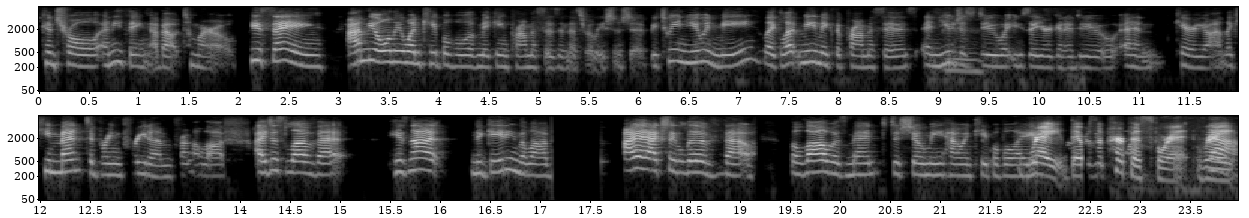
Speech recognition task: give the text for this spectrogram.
control anything about tomorrow. He's saying, I'm the only one capable of making promises in this relationship. Between you and me, like let me make the promises and you just Mhm. do what you say you're going to do and carry on. Like he meant to bring freedom from a law. I just love that he's not negating the law. I actually live that the law was meant to show me how incapable I am. Right. There was a purpose for it. Right. Yeah.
